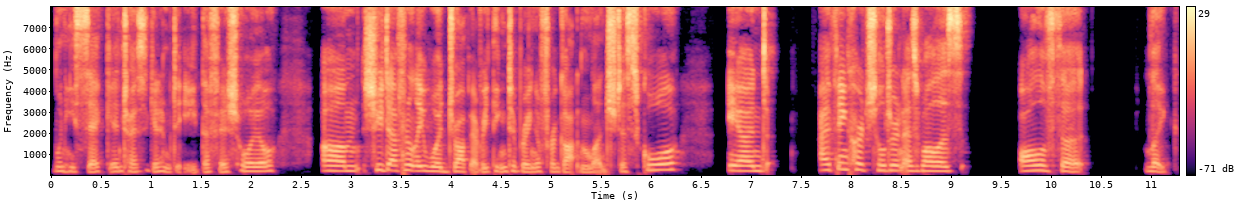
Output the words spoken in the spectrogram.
when he's sick and tries to get him to eat the fish oil. Um, she definitely would drop everything to bring a forgotten lunch to school, and I think her children, as well as all of the like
